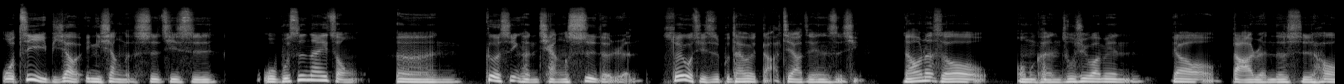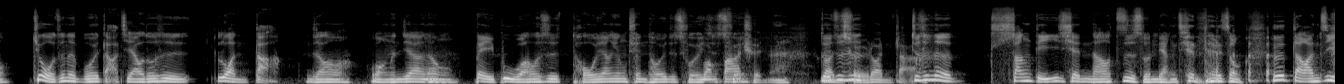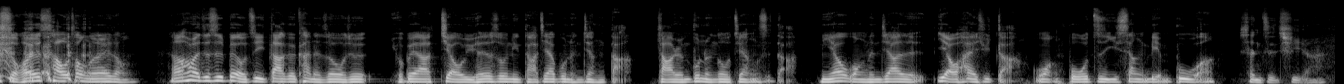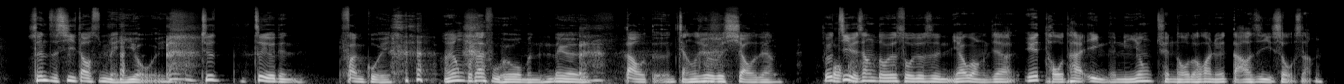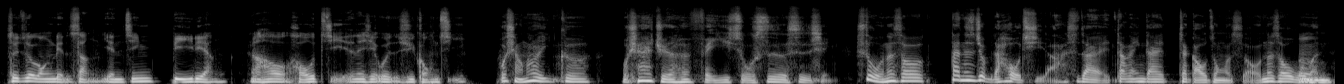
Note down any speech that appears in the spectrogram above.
我自己比较有印象的是，其实我不是那一种嗯个性很强势的人，所以我其实不太会打架这件事情。然后那时候我们可能出去外面要打人的时候，就我真的不会打架，我都是乱打，你知道吗？往人家的那种背部啊，或是头一样用拳头一直捶一直捶，拳啊，对，就是乱打，就是那个伤敌一千，然后自损两千那种，就是打完自己手还会超痛的那种。然后后来就是被我自己大哥看了之后，我就有被他教育，他就说你打架不能这样打，打人不能够这样子打，你要往人家的要害去打，往脖子以上、脸部啊，生殖器啊，生殖器倒是没有诶、就这有点犯规，好像不太符合我们那个道德，讲出去会被笑这样。就基本上都会说，就是你要往人家，因为头太硬了，你用拳头的话，你会打到自己受伤，所以就往脸上、眼睛、鼻梁，然后喉结的那些位置去攻击。我想到一个我现在觉得很匪夷所思的事情，是我那时候，但是就比较后期啊，是在大概应该在高中的时候，那时候我们嗯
